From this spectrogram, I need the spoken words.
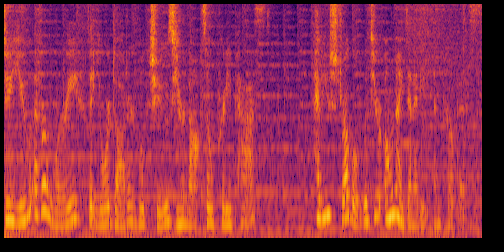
Do you ever worry that your daughter will choose your not so pretty past? Have you struggled with your own identity and purpose?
